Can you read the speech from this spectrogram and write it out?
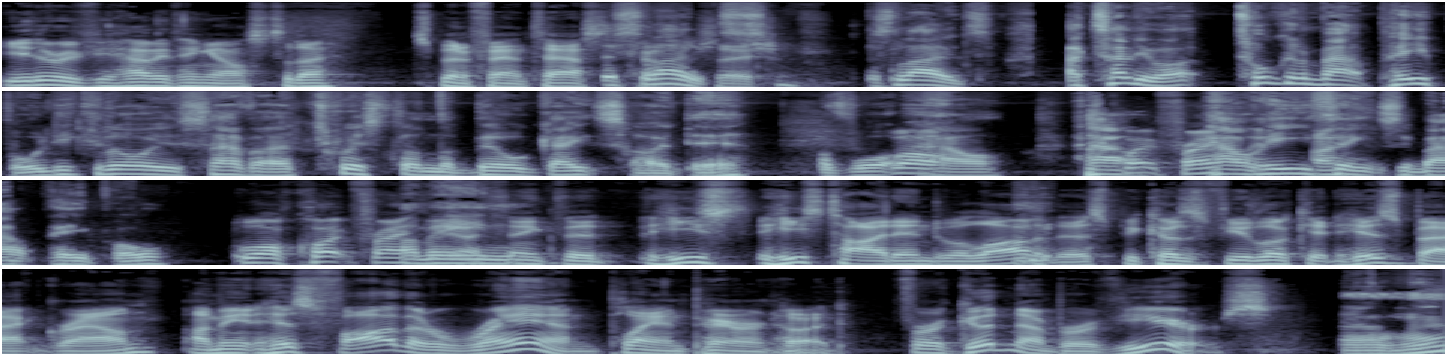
either of you have anything else today? It's been a fantastic loads. conversation. There's loads. I tell you what, talking about people, you could always have a twist on the Bill Gates idea of what Well, how how quite frankly, how he I- thinks about people. Well, quite frankly, I, mean- I think that he's he's tied into a lot of this because if you look at his background, I mean, his father ran Planned Parenthood for a good number of years. Uh huh.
